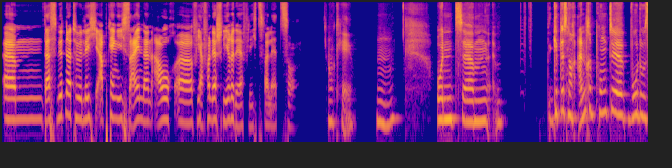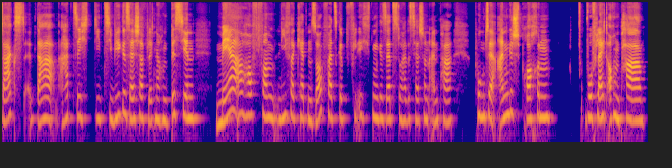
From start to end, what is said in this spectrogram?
Ähm, das wird natürlich abhängig sein dann auch äh, ja, von der Schwere der Pflichtsverletzung. Okay. Hm. Und ähm, Gibt es noch andere Punkte, wo du sagst, da hat sich die Zivilgesellschaft vielleicht noch ein bisschen mehr erhofft vom Lieferketten-Sorgfaltspflichtengesetz. Du hattest ja schon ein paar Punkte angesprochen, wo vielleicht auch ein paar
